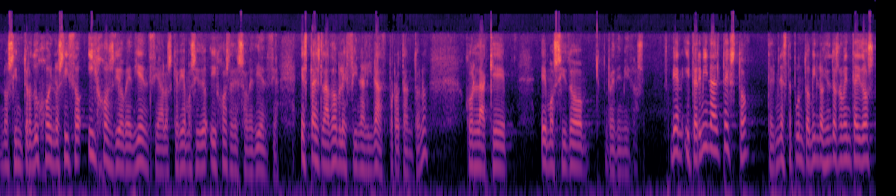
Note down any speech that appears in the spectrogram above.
Nos introdujo y nos hizo hijos de obediencia a los que habíamos sido hijos de desobediencia. Esta es la doble finalidad, por lo tanto, ¿no? Con la que hemos sido redimidos. Bien, y termina el texto, termina este punto 1992,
